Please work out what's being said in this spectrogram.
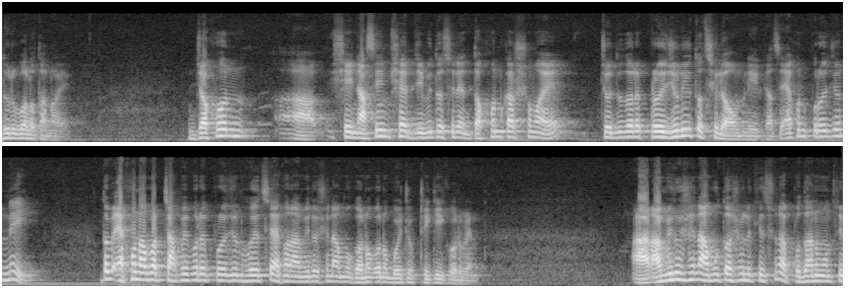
দুর্বলতা নয়। যখন সেই নাসিম সাহেব জীবিত ছিলেন তখনকার সময়ে চোদ্দ দলের প্রয়োজনীয় তো ছিল আওয়ামী লীগের কাছে। এখন প্রয়োজন নেই। তবে এখন আবার চাপে পড়ে প্রয়োজন হয়েছে। এখন আমির হোসেন আমু ঘন ঘন বৈঠক ঠিকই করবেন। আর আমির হোসেন আমু তো আসলে কিছু না, প্রধানমন্ত্রী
